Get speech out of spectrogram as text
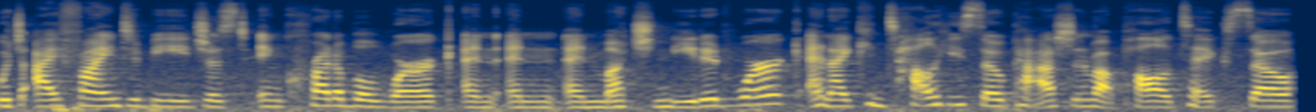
which I find to be just incredible work and and and much needed work. And I can tell he's so passionate about politics. So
